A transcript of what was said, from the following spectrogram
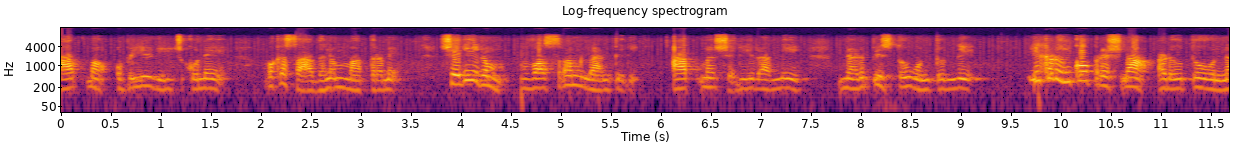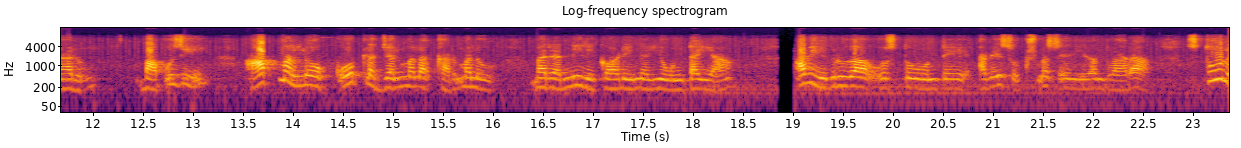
ఆత్మ ఉపయోగించుకునే ఒక సాధనం మాత్రమే. శరీరం వస్త్రం లాంటిది. ఆత్మ శరీరాన్ని నడిపిస్తూ ఉంటుంది. ఇక్కడ ఇంకో ప్రశ్న అడుగుతూ ఉన్నారు. బాపూజీ ఆత్మల్లో కోట్ల జన్మల కర్మలు మరి అన్నీ రికార్డింగ్ అయ్యి ఉంటాయా? అవి ఎదురుగా వస్తూ ఉంటే అవే సూక్ష్మ శరీరం ద్వారా స్థూల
